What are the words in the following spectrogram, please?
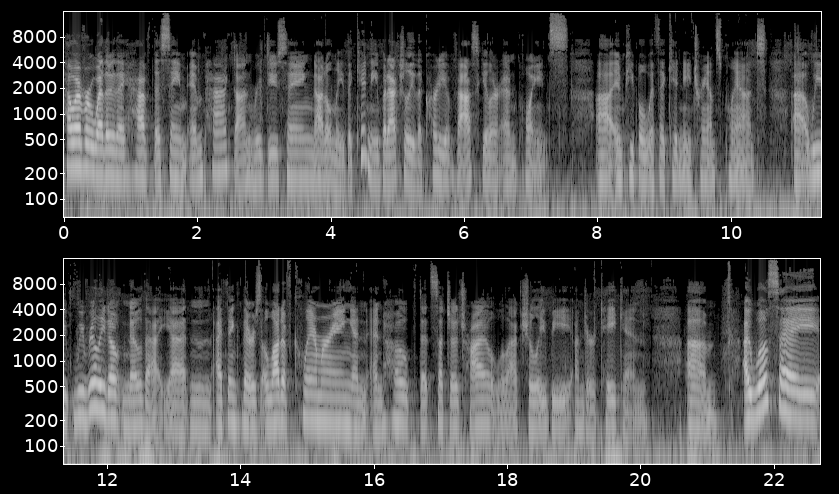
However, whether they have the same impact on reducing not only the kidney, but actually the cardiovascular endpoints uh, in people with a kidney transplant, uh, we, we really don't know that yet. And I think there's a lot of clamoring and, and hope that such a trial will actually be undertaken. Um, I will say,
